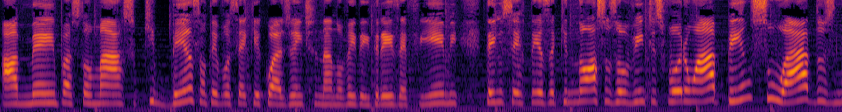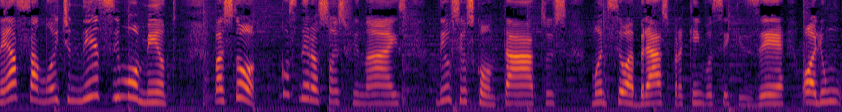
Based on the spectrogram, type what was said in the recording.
Amém, Pastor Márcio. Que bênção ter você aqui com a gente na 93 FM. Tenho certeza que nossos ouvintes foram abençoados nessa noite, nesse momento. Pastor, considerações finais, dê os seus contatos, mande seu abraço para quem você quiser. Olha, um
